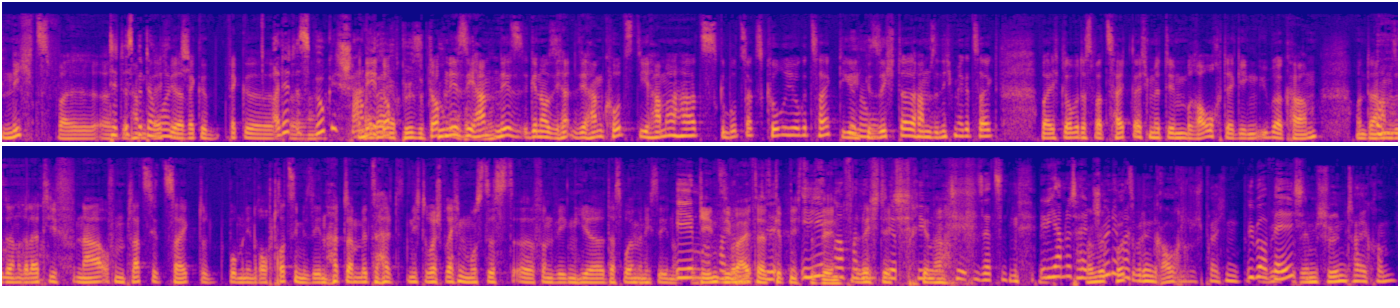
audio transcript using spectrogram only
Nichts, weil äh, Das die ist haben gleich wieder wegge, wegge Aber das ist wirklich schade. Nee, doch, böse doch, nee, sie haben, ne? nee, genau, sie, sie haben kurz die Hammerharz Geburtstagschoreo gezeigt, die Genau. Gesichter haben sie nicht mehr gezeigt, weil ich glaube, das war zeitgleich mit dem Rauch, der gegenüber kam und da haben sie Oh. dann relativ nah auf dem Platz gezeigt, wo man den Rauch trotzdem gesehen hat, damit du halt nicht drüber sprechen musstest, äh, von wegen hier, das wollen wir nicht sehen. und Eh so. Gehen Sie weiter, es gibt nichts zu eh sehen. Richtig, genau. Prioritäten setzen. Nee, die haben das halt Wollen schön wir kurz über den Rauch sprechen? Über welchen? Dem schönen Teil kommen?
